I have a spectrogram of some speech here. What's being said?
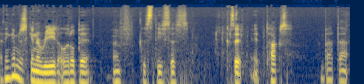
I think I'm just going to read a little bit of this thesis because it, it talks about that.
